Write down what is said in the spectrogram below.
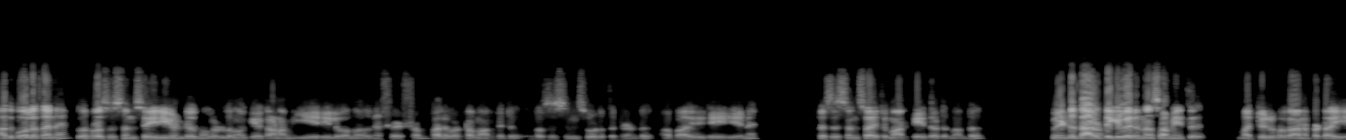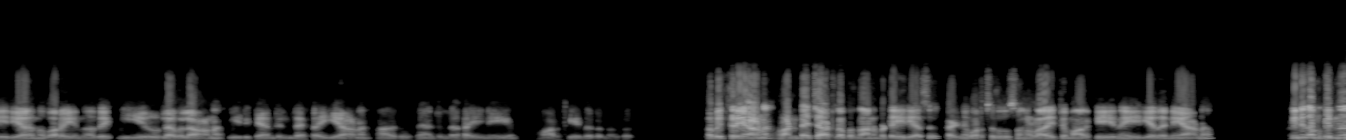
അതുപോലെ തന്നെ ഒരു റെസിസ്റ്റൻസ് ഏരിയ ഉണ്ട്. മുകളിൽ നോക്കിയാൽ കാണാം. ഈ ഏരിയയിൽ വന്നതിന് ശേഷം പലവട്ടം മാർക്കറ്റ് റെസിസ്റ്റൻസ് കൊടുത്തിട്ടുണ്ട് അപ്പൊ ആ ഒരു ഏരിയനെ റെസിസ്റ്റൻസ് ആയിട്ട് മാർക്ക് ചെയ്തിടുന്നുണ്ട്. വീണ്ടും താഴോട്ടേക്ക് വരുന്ന സമയത്ത് മറ്റൊരു പ്രധാനപ്പെട്ട ഏരിയ എന്ന് പറയുന്നത് ഈ ഒരു ലെവലാണ് ഈ ഒരു ക്യാൻഡലിന്റെ ഹൈ ആണ്. ആ ഒരു ക്യാൻഡലിന്റെ ഹൈനെയും മാർക്ക് ചെയ്തിടുന്നത് അപ്പൊ ഇത്രയാണ് വൺ ഡേ ചാർട്ടിലെ പ്രധാനപ്പെട്ട ഏരിയാസ് കഴിഞ്ഞ കുറച്ച് ദിവസങ്ങളായിട്ട് മാർക്ക് ചെയ്യുന്ന ഏരിയ തന്നെയാണ്. ഇനി നമുക്ക് ഇന്ന്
